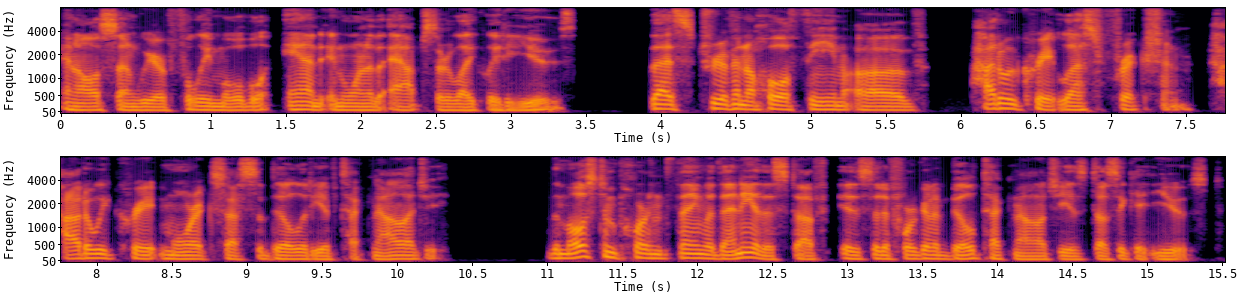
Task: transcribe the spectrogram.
And all of a sudden we are fully mobile and in one of the apps they're likely to use. That's driven a whole theme of how do we create less friction? How do we create more accessibility of technology? The most important thing with any of this stuff is that if we're going to build technology is does it get used?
